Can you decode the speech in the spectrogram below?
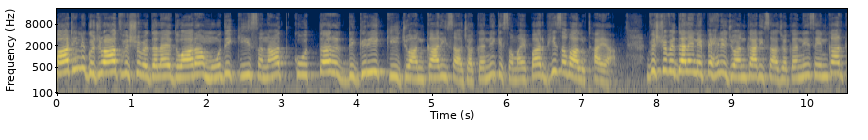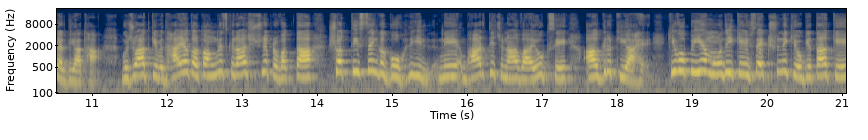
पार्टी ने गुजरात विश्वविद्यालय द्वारा मोदी की स्नातकोत्तर डिग्री की जानकारी साझा करने के समय पर भी सवाल उठाया। विश्वविद्यालय ने पहले जानकारी साझा करने से इनकार कर दिया था। गुजरात के विधायक और कांग्रेस के राष्ट्रीय प्रवक्ता शक्ति सिंह गोहिल ने भारतीय चुनाव आयोग से आग्रह किया है कि वो पीएम मोदी के शैक्षणिक योग्यता के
